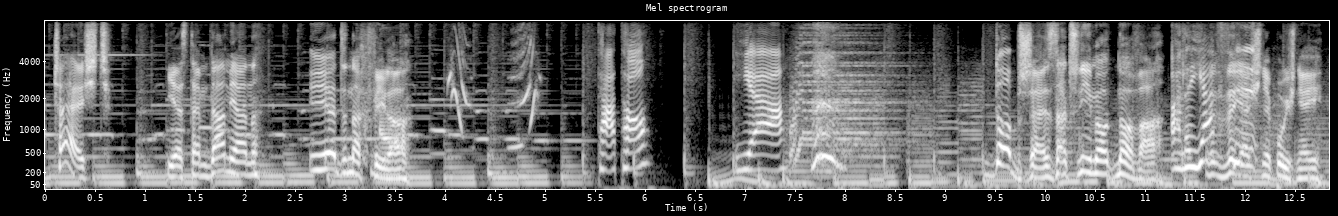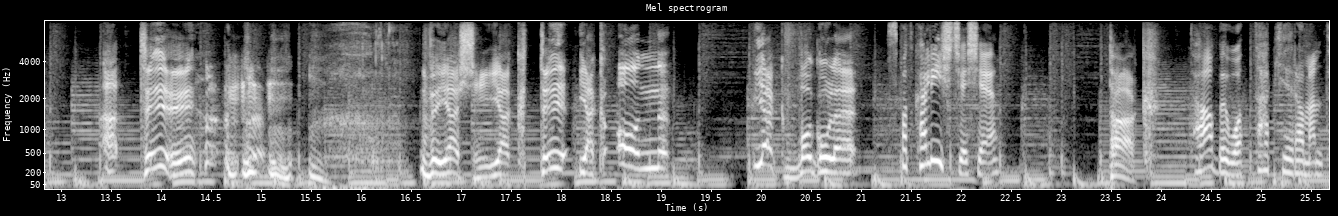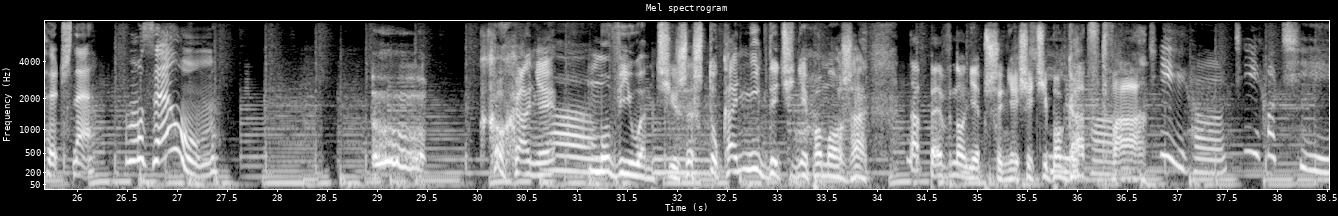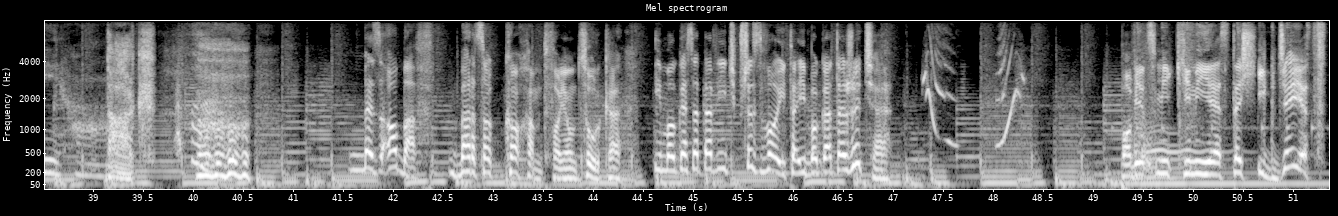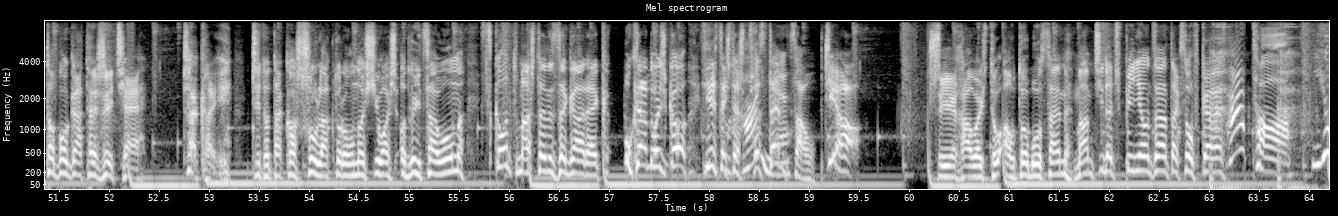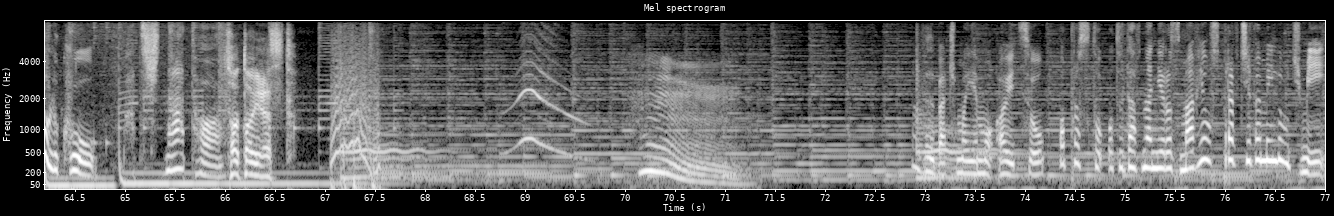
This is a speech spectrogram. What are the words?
Cześć. Jestem Damian. Jedna chwila. Tato, ja. Dobrze, zacznijmy od nowa. Ale jak ty... Wyjaśnię później. A ty. Wyjaśnij, jak ty, jak on. Jak w ogóle. Spotkaliście się. Tak. To było takie romantyczne. W muzeum. Kochanie, O. mówiłem ci, że sztuka nigdy ci nie pomoże. Na pewno nie przyniesie ci bogactwa. Cicho, cicho, cicho. Tak. Bez obaw. Bardzo kocham twoją córkę i mogę zapewnić przyzwoite i bogate życie. Powiedz mi, kim jesteś i gdzie jest to bogate życie? Czekaj, czy to ta koszula, którą nosiłaś od liceum? Skąd masz ten zegarek? Ukradłeś go? Jesteś też Kochanie. przestępcą! Cicho! Przyjechałeś tu autobusem? Mam ci dać pieniądze na taksówkę? Tato! Julku, patrz na to. Co to jest? Wybacz mojemu ojcu. Po prostu od dawna nie rozmawiał z prawdziwymi ludźmi.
